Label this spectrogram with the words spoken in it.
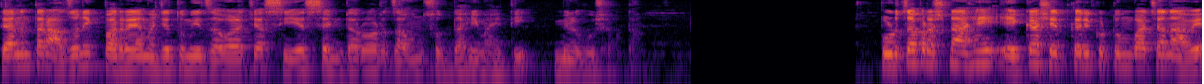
त्यानंतर अजून एक पर्याय म्हणजे तुम्ही जवळच्या सी एस सेंटरवर जाऊन सुद्धा ही माहिती मिळवू शकता. पुढचा प्रश्न आहे एका शेतकरी कुटुंबाच्या नावे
